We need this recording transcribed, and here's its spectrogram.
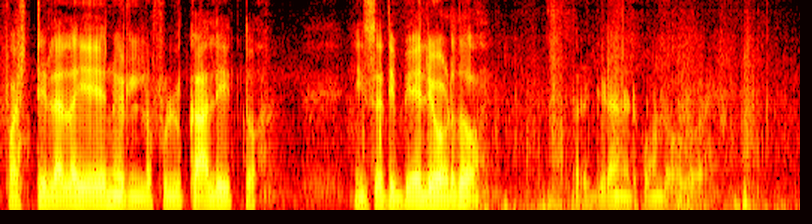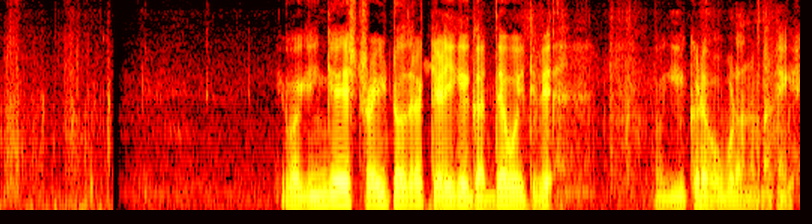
ಫಸ್ಟ್ ಇಲ್ಲೆಲ್ಲ ಏನೂ ಇರಲಿಲ್ಲ. ಫುಲ್ ಖಾಲಿ ಇತ್ತು. ಈ ಸತಿ ಬೇಲಿ ಹೊಡೆದು ಥರ ಗಿಡ ನೆಟ್ಕೊಂಡು ಹೋಗವೆ ಇವಾಗ ಹಿಂಗೆ ಸ್ಟ್ರೈಟ್ ಹೋದರೆ ಕೆಳಗೆ ಗದ್ದೆ ಹೋಯ್ತೀವಿ ಇವಾಗ ಈ ಕಡೆ ಹೋಗ್ಬಿಡೋಣ ಮನೆಗೆ.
